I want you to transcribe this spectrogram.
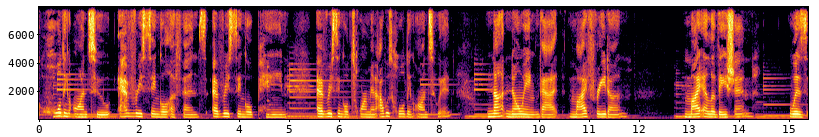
holding on to every single offense, every single pain, every single torment. I was holding on to it, not knowing that my freedom, my elevation was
